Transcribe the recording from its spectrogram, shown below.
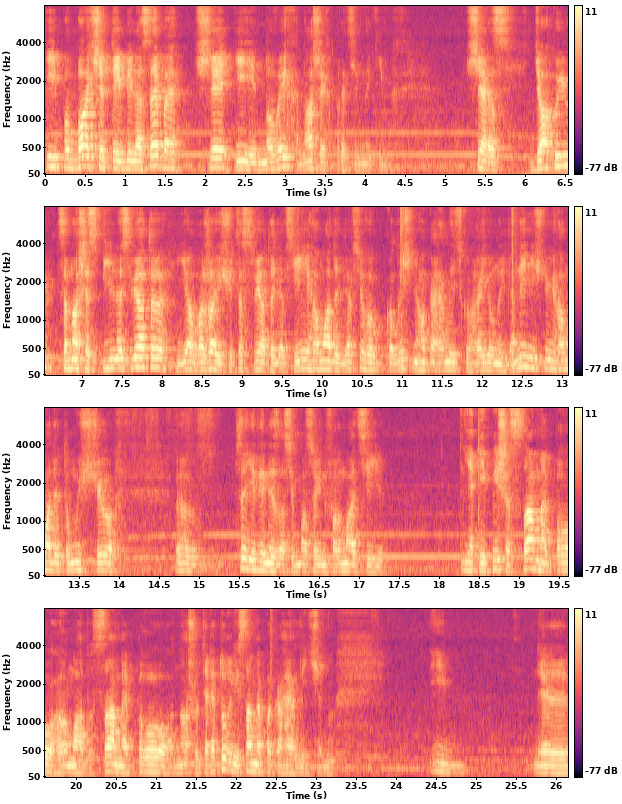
і побачити біля себе ще і нових наших працівників. Ще раз дякую. Це наше спільне свято. Я вважаю, що це свято для всієї громади, для всього колишнього Кагарлицького району і для нинішньої громади, тому що е, це єдиний засіб масової інформації, який пише саме про громаду, саме про нашу територію, саме про Кагарличчину. І е,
